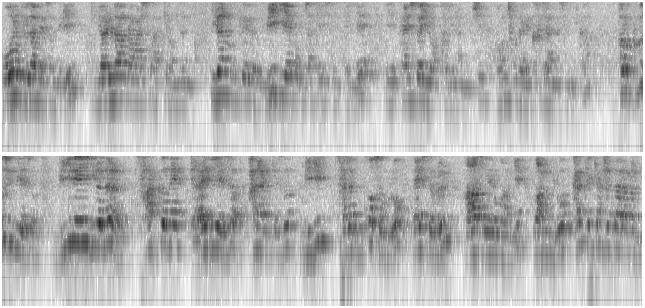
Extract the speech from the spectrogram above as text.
온 유다 백성들이 멸망당할 수밖에 없는 이런 그 위기에 봉착해 있을 때에 이 에스더의 역할이라는 것이 엄청나게 크지 않았습니까? 바로 그것을 위해서 미래에 일어날 사건에 대비해서 하나님께서 미리 사전 포석으로 에스더를 아수에로 왕의 왕비로 간택케 하셨다라는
